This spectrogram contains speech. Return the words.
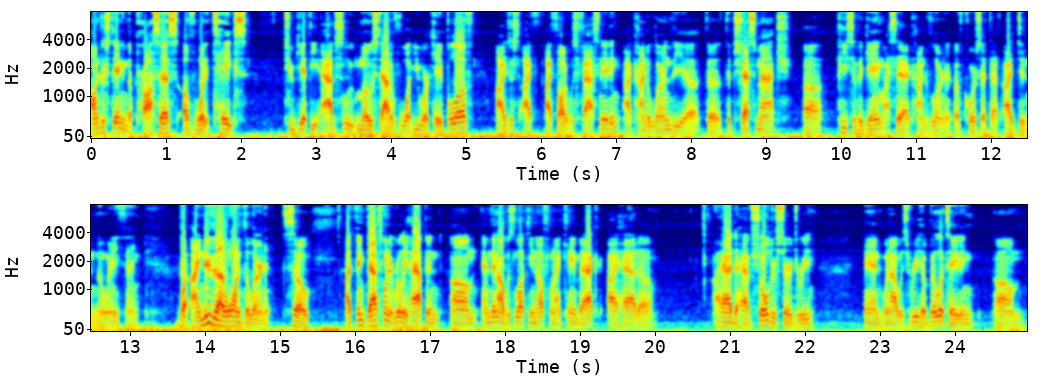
understanding the process of what it takes to get the absolute most out of what you are capable of, I just I, I thought it was fascinating. I kind of learned the uh, the the chess match uh, piece of the game. I say I kind of learned it. Of course, at that I didn't know anything, but I knew that I wanted to learn it. So I think that's when it really happened. Um, and then I was lucky enough when I came back. I had a I had to have shoulder surgery, and when I was rehabilitating, um,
